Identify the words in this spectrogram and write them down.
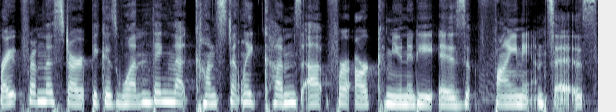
right from the start because one thing that constantly comes up for our community is finances.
